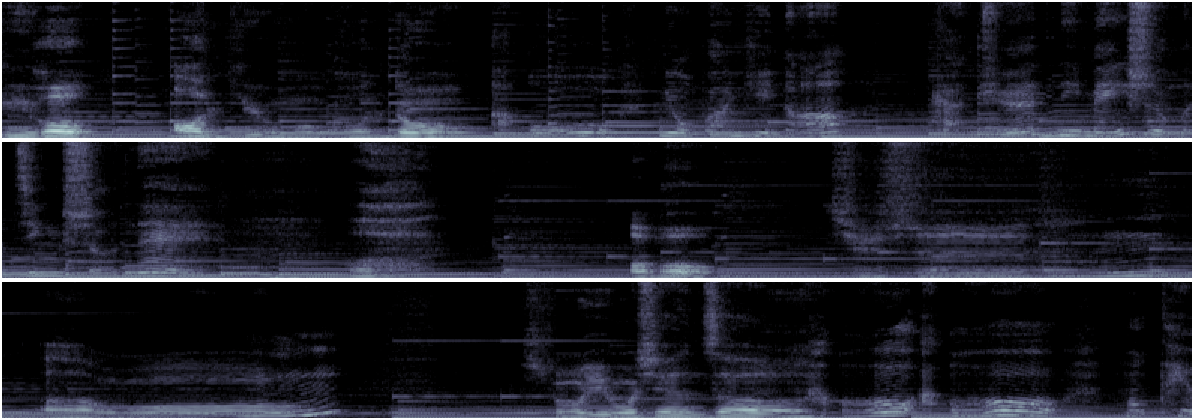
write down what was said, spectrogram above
如何？眼叫我看到。啊哦，牛板影啊，感觉你没什么精神呢。哦婆，其实嗯啊我，嗯，所以我现在啊哦啊哦，莫跳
